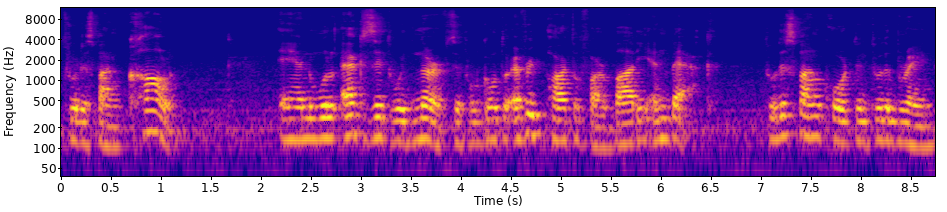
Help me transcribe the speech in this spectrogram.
through the spinal column, and will exit with nerves that will go to every part of our body and back, to the spinal cord and to the brain,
